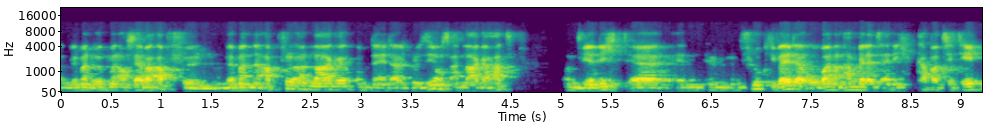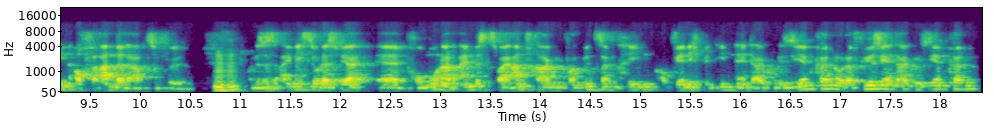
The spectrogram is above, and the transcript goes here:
dann will man irgendwann auch selber abfüllen. Und wenn man eine Abfüllanlage und eine Entalkoholisierungsanlage hat und wir nicht äh, in, im, Flug die Welt erobern, dann haben wir letztendlich Kapazitäten auch für andere abzufüllen. Mhm. Und es ist eigentlich so, dass wir äh, pro Monat ein bis zwei Anfragen von Winzern kriegen, ob wir nicht mit ihnen entalkoholisieren können oder für sie entalkoholisieren können.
